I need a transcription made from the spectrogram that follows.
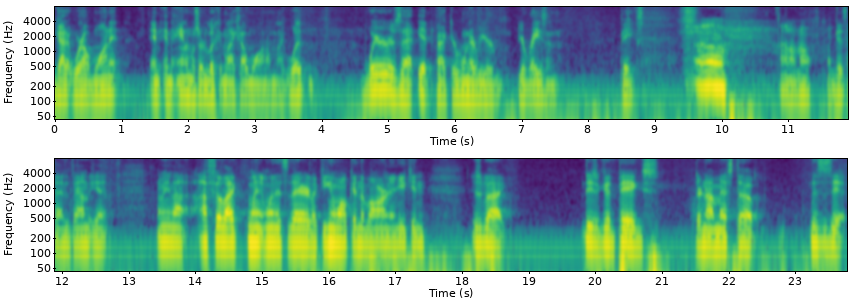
got it where I want it, and and the animals are looking like I want them. Like what, where is that it factor whenever you're you're raising pigs? Uh, I don't know. I guess I hadn't found it yet. I mean, I, I feel like when when it's there, like you can walk in the barn and you can just be like, these are good pigs. They're not messed up. This is it.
